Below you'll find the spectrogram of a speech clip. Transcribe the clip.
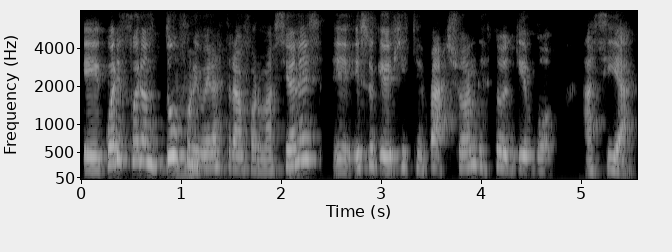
Eh, ¿Cuáles fueron tus primeras transformaciones? Eh, eso que dijiste, pa, yo antes todo el tiempo hacía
